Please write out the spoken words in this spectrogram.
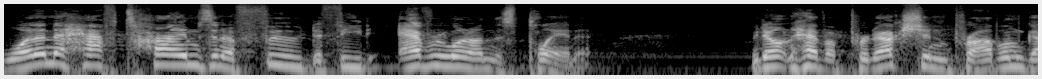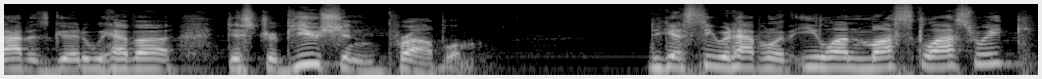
one and a half times enough food to feed everyone on this planet. We don't have a production problem, God is good. We have a distribution problem. You guys see what happened with Elon Musk last week?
